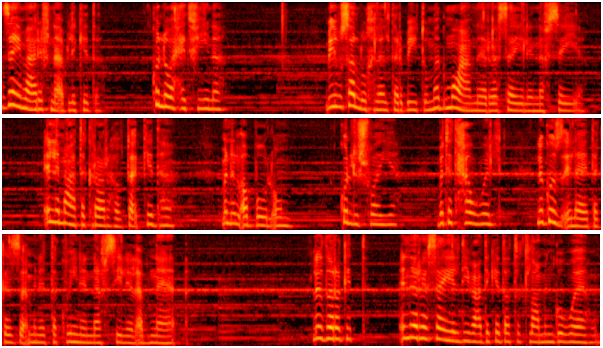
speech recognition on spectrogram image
زي ما عرفنا قبل كده كل واحد فينا بيوصل له خلال تربيته مجموعة من الرسائل النفسية اللي مع تكرارها وتأكيدها من الأب والأم كل شوية بتتحول لجزء لا يتجزأ من التكوين النفسي للأبناء. لدرجة إن الرسائل دي بعد كده تطلع من جواهم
